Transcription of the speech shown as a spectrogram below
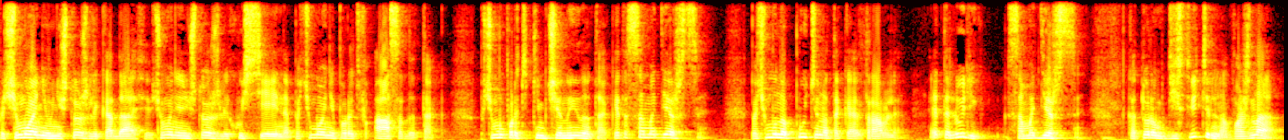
Почему они уничтожили Каддафи? Почему они уничтожили Хусейна? Почему они против Асада так? Почему против Ким Чен Ына так? Это самодержцы. Почему на Путина такая травля? Это люди самодержцы, которым действительно важна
